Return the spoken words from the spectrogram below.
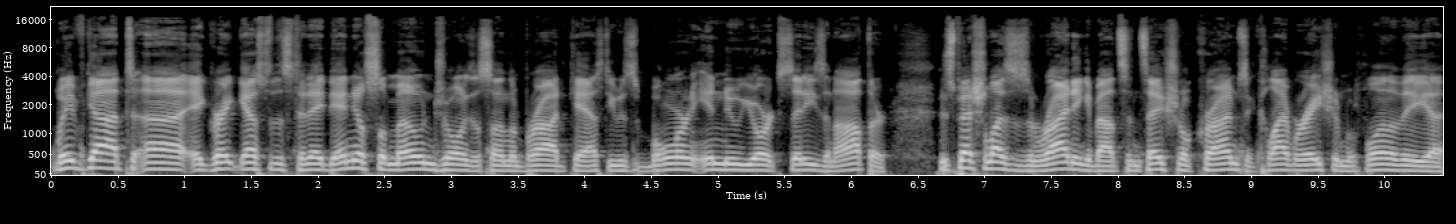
We've got a great guest with us today. Daniel Simone joins us on the broadcast. He was born in New York City. He's an author who specializes in writing about sensational crimes and collaboration with one of the uh,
